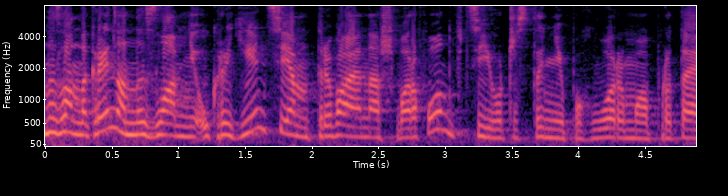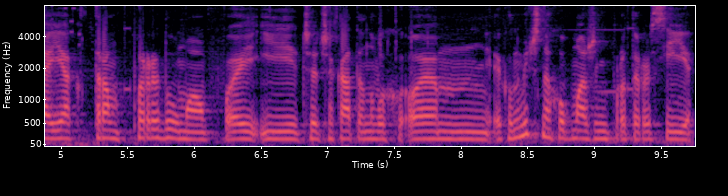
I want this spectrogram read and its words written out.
Незламна країна, незламні українці. Триває наш марафон. В цій його частині поговоримо про те, як Трамп передумав е, і чи чекати нових ем, економічних обмежень проти Росії.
